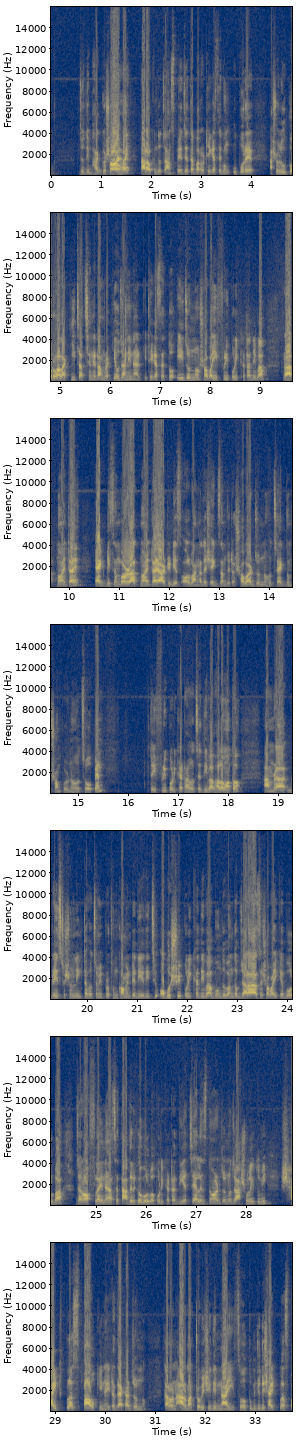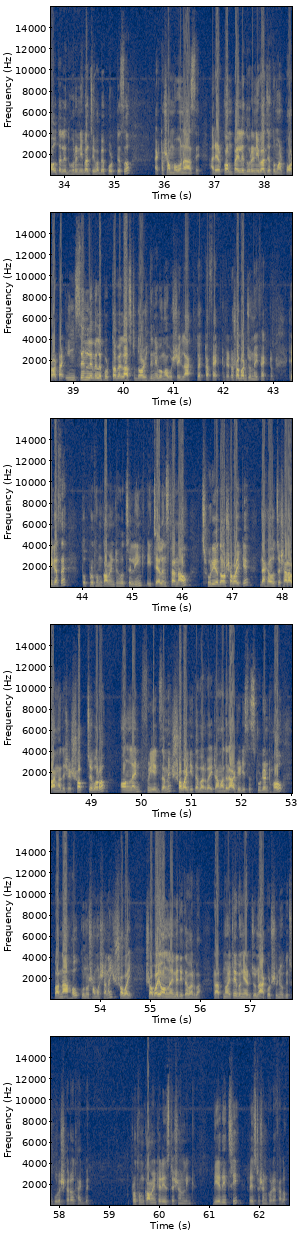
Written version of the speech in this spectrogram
যদি ভাগ্য সহায় হয়, তারাও কিন্তু চান্স পেয়ে যেতে পারো, ঠিক আছে? এবং উপরে আসলে উপরওয়ালা কি চাচ্ছেন এটা আমরা কেউ জানি না আর কি ঠিক আছে? তো এই জন্য সবাই ফ্রি পরীক্ষাটা দিবা। রাত নয়টায়, এক ডিসেম্বর রাত নয়টায় আরটিডিএস অল বাংলাদেশ এক্সাম যেটা সবার জন্য হচ্ছে একদম সম্পূর্ণ হচ্ছে ওপেন তো এই ফ্রি পরীক্ষাটা হচ্ছে দিবা ভালো মতো। আমরা রেজিস্ট্রেশন লিঙ্কটা হচ্ছে আমি প্রথম কমেন্টে দিয়ে দিচ্ছি। অবশ্যই পরীক্ষা দিবা। বন্ধু বান্ধব যারা আছে, সবাইকে বলবা। যারা অফলাইনে আছে, তাদেরকেও বলবা পরীক্ষাটা দিয়ে চ্যালেঞ্জ নেওয়ার জন্য যে আসলেই তুমি ষাট প্লাস পাও কি না এটা দেখার জন্য। কারণ আর মাত্র বেশি দিন নাই। সো তুমি যদি ষাট প্লাস পাও, তাহলে ধরে নিবা যেভাবে পড়তেছো একটা সম্ভাবনা আছে। আর এর কম পাইলে ধরে নিবা যে তোমার পড়াটা ইনসেন লেভেলে পড়তে হবে লাস্ট দশ দিন এবং অবশ্যই লাখ তো একটা ফ্যাক্টর এটা সবার জন্যই ফ্যাক্টর ঠিক আছে? তো প্রথম কমেন্টে হচ্ছে লিঙ্ক এই চ্যালেঞ্জটা নাও, ছড়িয়ে দাও সবাইকে। দেখা হচ্ছে সারা বাংলাদেশের সবচেয়ে বড় অনলাইন ফ্রি এক্সামে সবাই দিতে পারবা। এটা আমাদের আরটিডিস স্টুডেন্ট হও বা না হও, কোনো সমস্যা নেই, সবাই সবাই অনলাইনে দিতে পারবা। রাত নয়টা এবং এর জন্য আকর্ষণীয় কিছু পুরস্কারও থাকবে। প্রথম কমেন্টে রেজিস্ট্রেশন লিঙ্ক দিয়ে দিচ্ছি রেজিস্ট্রেশন করে ফেলো।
